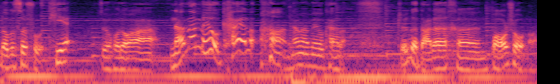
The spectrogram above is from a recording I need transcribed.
乐不思蜀贴。最后的话，南蛮没有开了哈，南蛮没有开了，这个打得很保守了。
